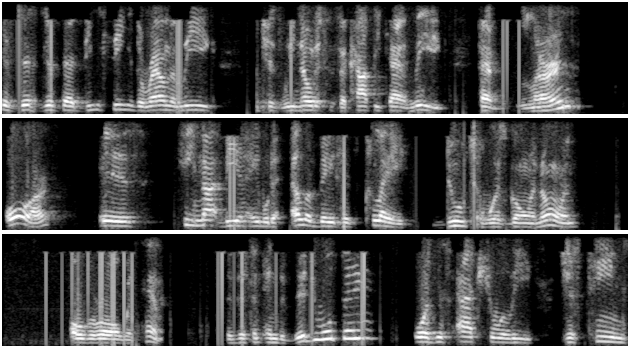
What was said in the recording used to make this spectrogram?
is this just that DCs around the league, which is we notice is a copycat league, have learned? Or is he not being able to elevate his play due to what's going on overall with him? Is this an individual thing, or is this actually just teams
